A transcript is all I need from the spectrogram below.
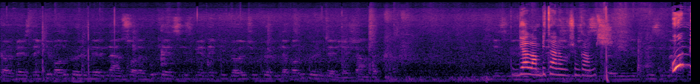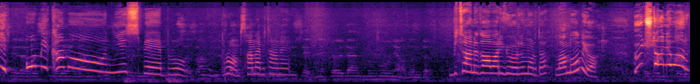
Körfez'deki balık ölümlerinden sonra bu kez İzmir'deki Gölcük Gölü'nde balık ölümleri yaşandı. Gel lan bir tane vuruşun kalmış. 11. merkezleri 11 come on. Yes be bro. sazan bir Bro sana bir tane bir tane daha var gördüm orada. Lan ne oluyor? 3 tane var.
